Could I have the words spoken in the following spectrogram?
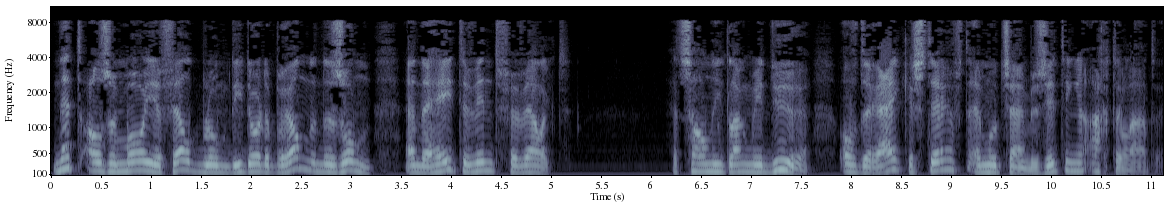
net als een mooie veldbloem die door de brandende zon en de hete wind verwelkt. Het zal niet lang meer duren, of de rijke sterft en moet zijn bezittingen achterlaten.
